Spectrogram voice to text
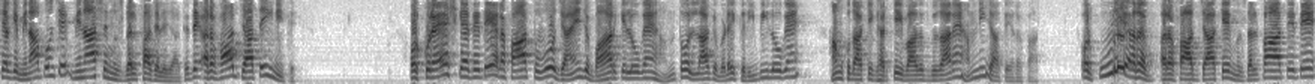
سے چل کے مینا پہنچے، مینا سے مزدلفہ چلے جاتے تھے۔ عرفات جاتے ہی نہیں تھے۔ اور قریش کہتے تھے، عرفات تو وہ جائیں جو باہر کے لوگ ہیں، ہم تو اللہ کے بڑے قریبی لوگ ہیں، ہم خدا کے گھر کی عبادت گزارے ہیں، ہم نہیں جاتے عرفات۔ اور پورے عرب عرفات جا کے مزدلفہ آتے تھے،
